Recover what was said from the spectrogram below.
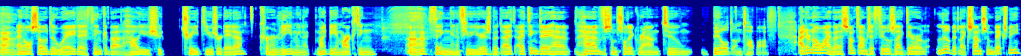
uh-huh. and also the way they think about how you should treat user data currently. I mean, like might be a marketing thing in a few years, but I, I think they have have some solid ground to build on top of. I don't know why, but sometimes it feels like they're a little bit like Samsung Bixby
